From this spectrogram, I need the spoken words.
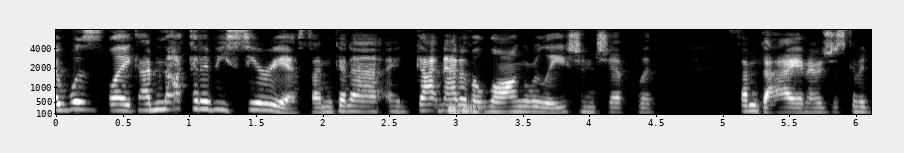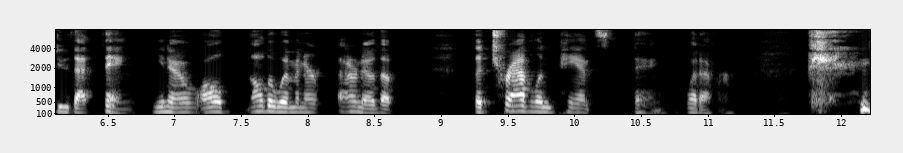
I was like, I'm not gonna be serious. I'm gonna. I had gotten out of a mm-hmm. long relationship with some guy, and I was just gonna do that thing. You know, all all the women are. I don't know the the traveling pants thing, whatever.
